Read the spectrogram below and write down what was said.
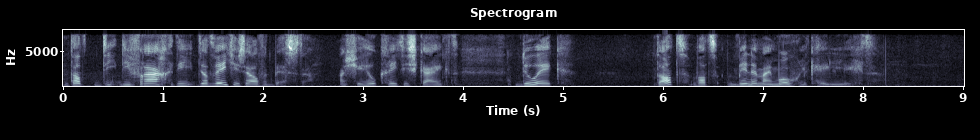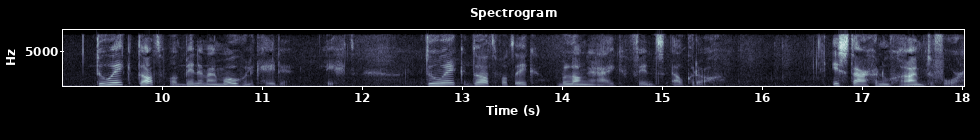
Dat, die, die vraag, die, dat weet je zelf het beste. Als je heel kritisch kijkt, doe ik dat wat binnen mijn mogelijkheden ligt? Doe ik dat wat binnen mijn mogelijkheden ligt? Doe ik dat wat ik belangrijk vind elke dag? Is daar genoeg ruimte voor?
